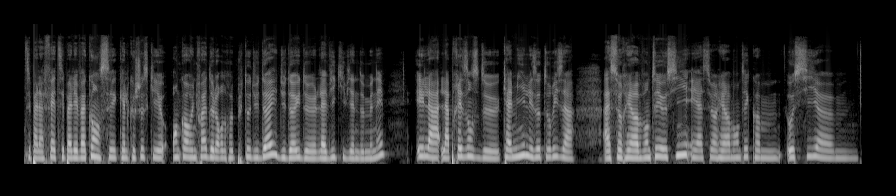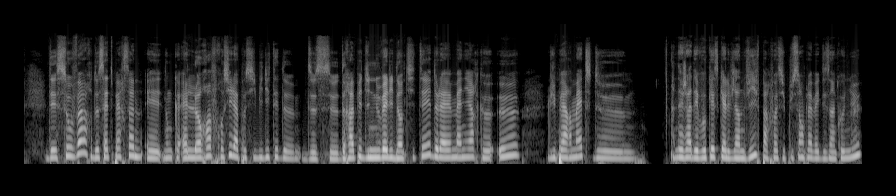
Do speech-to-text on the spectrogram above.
c'est pas la fête, c'est pas les vacances, c'est quelque chose qui est encore une fois de l'ordre plutôt du deuil, du deuil de la vie qu'ils viennent de mener. Et la, la présence de Camille les autorise à, à, se réinventer aussi et à se réinventer comme aussi euh, des sauveurs de cette personne. Et donc elle leur offre aussi la possibilité de, de se draper d'une nouvelle identité, de la même manière que eux lui permettent de déjà d'évoquer ce qu'elle vient de vivre. Parfois c'est plus simple avec des inconnus,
